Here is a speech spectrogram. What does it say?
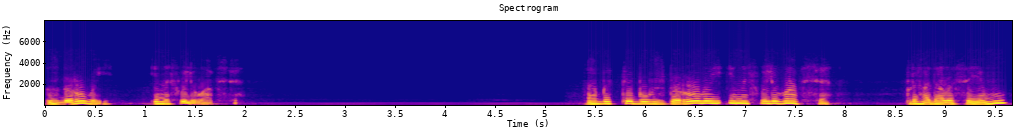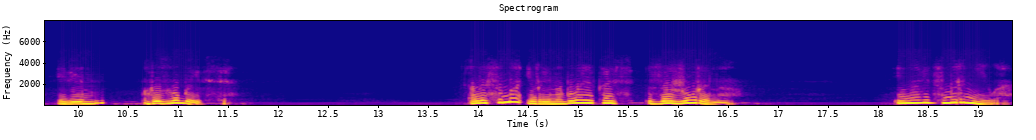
здоровий і не хвилювався. Аби ти був здоровий і не хвилювався, пригадалося йому, і він розгубився. Але сама Ірина була якась зажурена і навіть змирніла.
